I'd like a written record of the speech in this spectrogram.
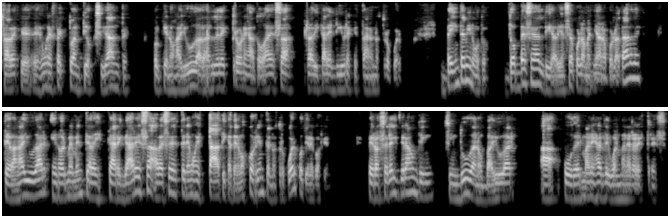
sabes que es un efecto antioxidante, porque nos ayuda a darle electrones a todas esas radicales libres que están en nuestro cuerpo. 20 minutos, dos veces al día, bien sea por la mañana o por la tarde, te van a ayudar enormemente a descargar esa, a veces tenemos estática, tenemos corriente, nuestro cuerpo tiene corriente, pero hacer el grounding sin duda nos va a ayudar a poder manejar de igual manera el estrés.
